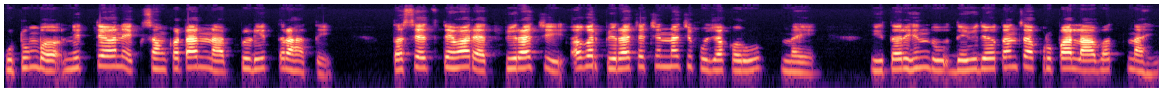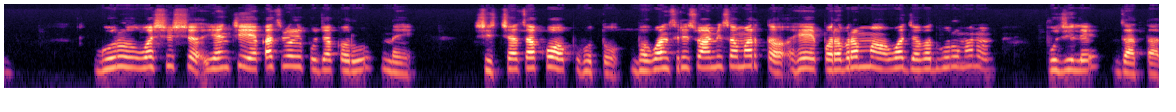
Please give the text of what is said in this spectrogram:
कुटुंब नित्य अनेक संकटांना पीडित राहते. तसेच देव्हाऱ्यात पिराची अगर पिराच्या चिन्हाची पूजा करू नये इतर हिंदू देवी देवतांचा कृपा लाभत नाही. गुरु व शिष्य यांची एकाच वेळी पूजा करू नये. शिष्याचा कोप होतो. भगवान श्री स्वामी समर्थ हे परब्रह्म व जगद्गुरु म्हणून पूजिले जातात.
